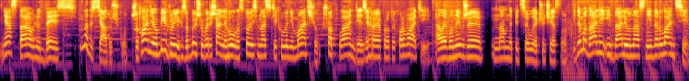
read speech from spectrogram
Я ставлю десь на десяточку. Шотландія обігрує їх, забивши вирішальний гол на 118-й хвилині матчу. Шотландія зіграє проти Хорватії, але вони вже нам не під силу, якщо чесно. Йдемо далі, і далі у нас нідерландці.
